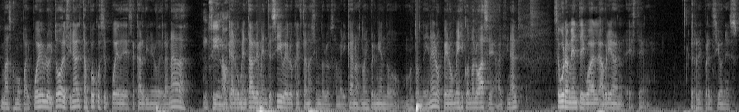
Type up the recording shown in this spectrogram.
más como para el pueblo y todo. Al final tampoco se puede sacar dinero de la nada. Sí, ¿no? Aunque argumentablemente sí ve lo que están haciendo los americanos, ¿no? Imprimiendo un montón de dinero, pero México no lo hace al final. Seguramente igual habrían este, reprensiones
